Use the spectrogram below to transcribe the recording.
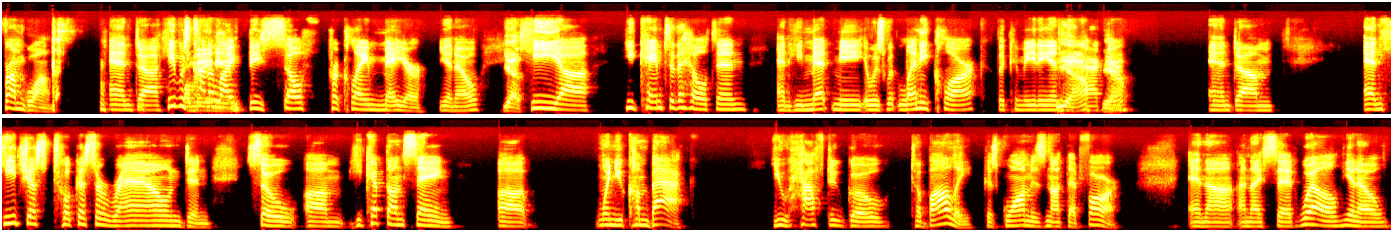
from Guam. And uh, he was kind of like the self-proclaimed mayor, you know. Yes. He uh, he came to the Hilton and he met me. It was with Lenny Clarke, the comedian Yeah, actor, yeah. and um, and he just took us around. And so um, he kept on saying, uh, "When you come back, you have to go to Bali because Guam is not that far." And uh, and I said, "Well, you know."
